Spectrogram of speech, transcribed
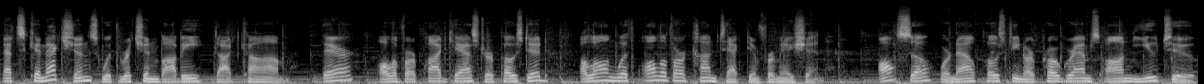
That's Connections with Rich and Bobby dot com. There, all of our podcasts are posted, along with all of our contact information. Also, we're now posting our programs on YouTube.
